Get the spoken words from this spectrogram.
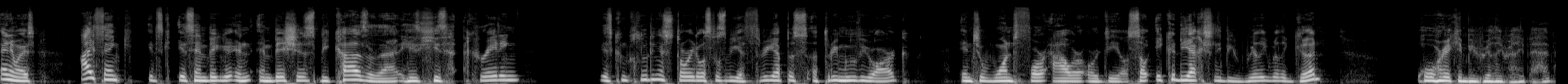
Anyways, I think it's it's ambig- and ambitious because of that. He's he's creating, is concluding a story that was supposed to be a three episode, a three movie arc into one four hour ordeal. So it could actually be really, really good, or it can be really, really bad.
